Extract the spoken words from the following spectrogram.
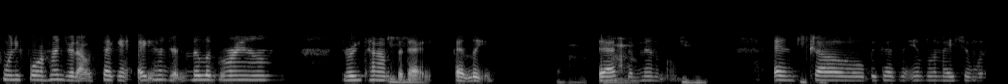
2,400. I was taking 800 milligrams three times a Mhm. day at least. That's the Wow. minimum. Mhm. And so, because the inflammation was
